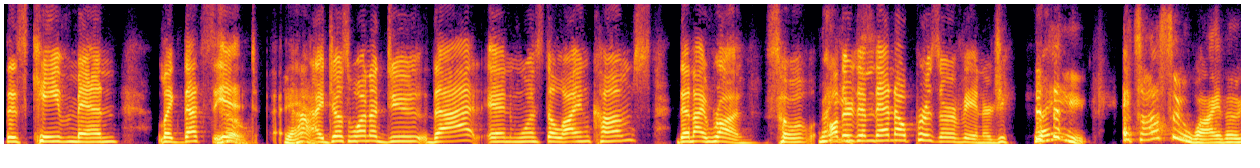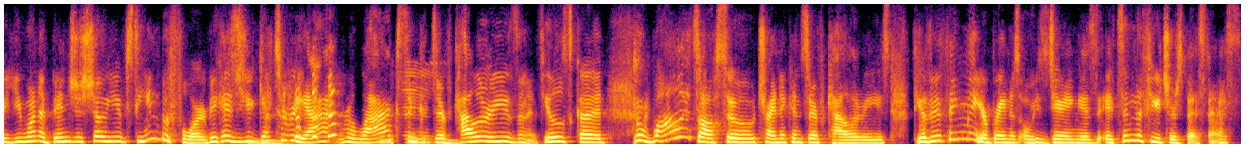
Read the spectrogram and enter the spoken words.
this caveman like that's yeah. it. Yeah. I just want to do that. And once the lion comes, then I run. So right. other than that, I'll preserve energy. right. It's also why, though, you want to binge a show you've seen before because you get to react, relax, and conserve mm-hmm. calories, and it feels good. But while it's also trying to conserve calories, the other thing that your brain is always doing is it's in the futures business.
